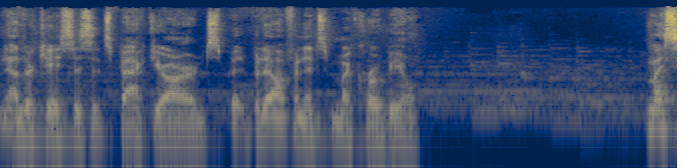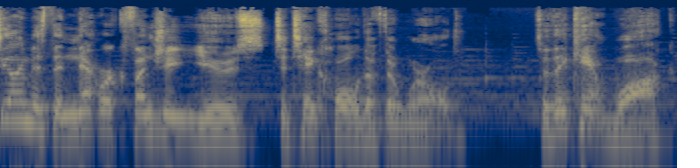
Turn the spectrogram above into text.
In other cases, it's backyards, but, but often it's microbial. Mycelium is the network fungi use to take hold of the world. So they can't walk,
